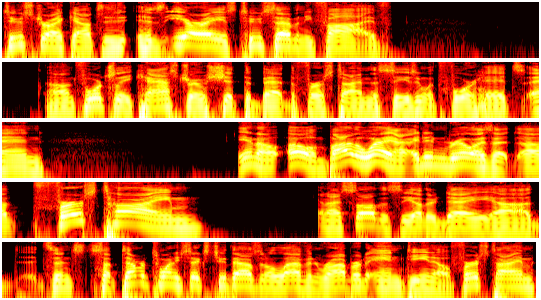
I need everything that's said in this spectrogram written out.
two strikeouts. His, ERA is two seventy five. Unfortunately, Castro shit the bed the first time this season with four hits, and you know. Oh, and by the way, I, didn't realize that uh, first time and I saw this the other day. Uh, since September 26, 2011, Robert Andino, first time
